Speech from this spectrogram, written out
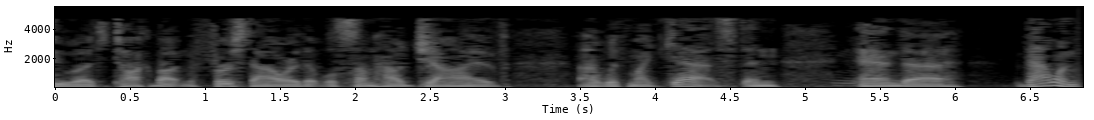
to, uh, to talk about in the first hour that will somehow jive uh, with my guest and and. Uh, that one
